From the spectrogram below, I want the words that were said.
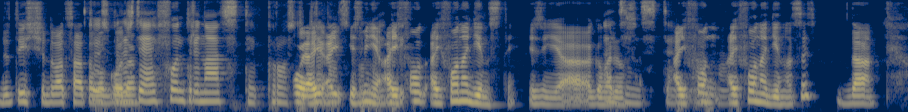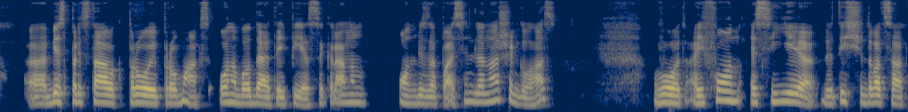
2020 То есть, года. подожди, iPhone 13 просто. Ой, 13, извини, iPhone, iPhone 11, извини, я оговорился. 11, iPhone, ага. iPhone 11, да, э, без приставок Pro и Pro Max, он обладает IPS-экраном, он безопасен для наших глаз. Вот, iPhone SE 2020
